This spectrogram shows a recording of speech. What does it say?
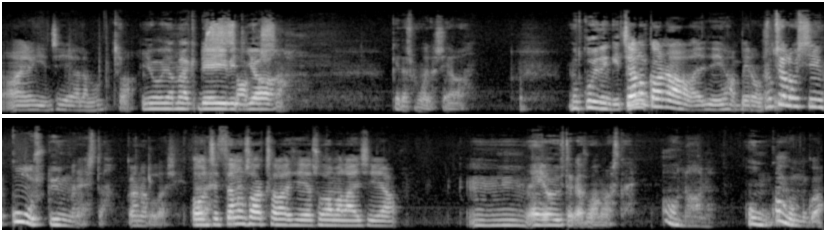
ainakin siellä, mutta... Joo, ja McDavid Saksa. ja... Ketäs muita siellä on? Mut kuitenkin. Siellä on kanalaisia ihan pirusti. Mut siellä on vissiin 60 kanadalaisia. On, sit siellä on saksalaisia ja suomalaisia ja... Mm, ei ole yhtäkään suomalaista. On, on. Onko? Onko mukaan?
